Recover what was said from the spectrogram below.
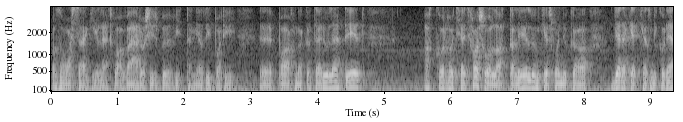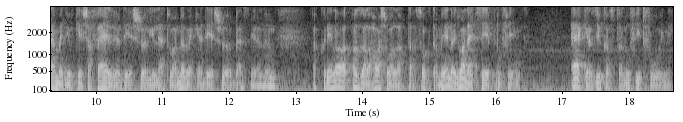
az ország, illetve a város is bővíteni az ipari parknak a területét, akkor, hogyha egy hasonlattal élünk, és mondjuk a gyerekekhez, mikor elmegyünk és a fejlődésről, illetve a növekedésről beszélünk, akkor én azzal a hasonlattal szoktam élni, hogy van egy szép lufink. Elkezdjük azt a lufit fújni.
